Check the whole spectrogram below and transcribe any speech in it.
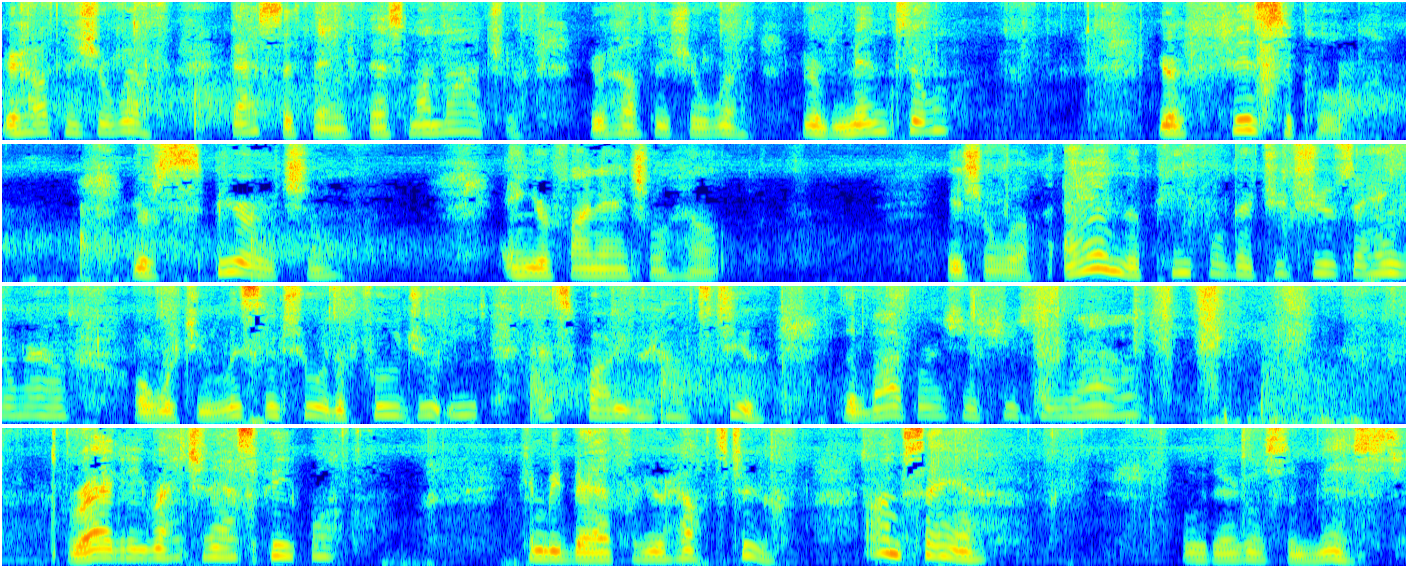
Your health is your wealth. That's the thing. That's my mantra. Your health is your wealth. Your mental, your physical, your spiritual, and your financial health is your wealth. And the people that you choose to hang around or what you listen to or the food you eat, that's part of your health too. The vibrations you surround, raggedy, ratchet ass people, can be bad for your health too. I'm saying, oh, there goes the mist.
